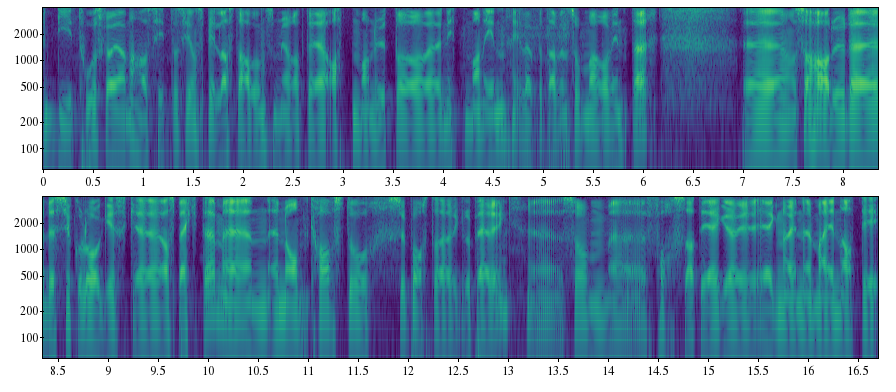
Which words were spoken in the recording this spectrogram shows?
De to skal gjerne ha sitt og si om spillerstallen, som gjør at det er 18 mann ut og 19 mann inn i løpet av en sommer og vinter. Eh, og Så har du det, det psykologiske aspektet med en enormt kravstor supportergruppering, eh, som fortsatt i egne øyne mener at de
